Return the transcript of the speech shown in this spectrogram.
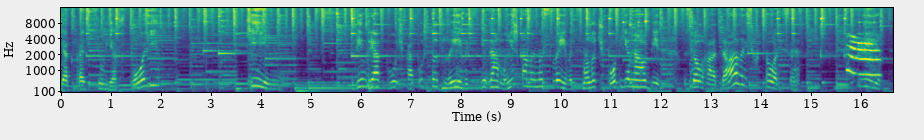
як працює в полі. Кінь. Він дряпучка, пустотливець і за мишками мисливець, молочко п'є на обід. Здогадались, хто це? Кіт.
